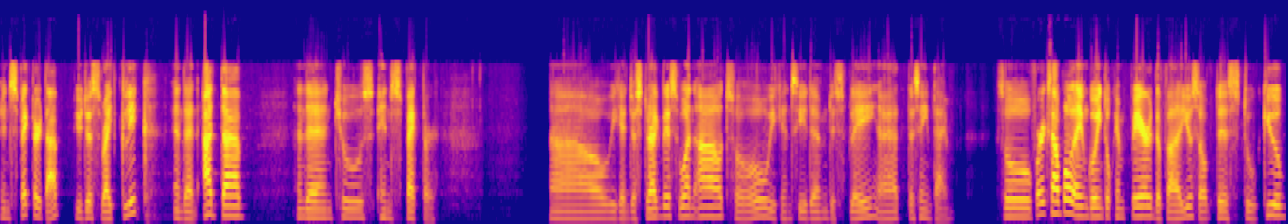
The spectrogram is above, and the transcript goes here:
inspector tab, you just right click and then add tab and then choose inspector. Now we can just drag this one out so we can see them displaying at the same time. So for example, I'm going to compare the values of this two cube.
